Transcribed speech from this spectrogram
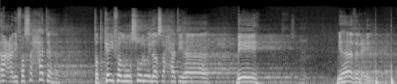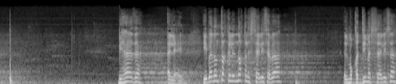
أعرف صحتها. طب كيف الوصول إلى صحتها؟ به بهذا العلم. بهذا العلم. يبقى ننتقل النقل الثالثة بقى. المقدمة الثالثة.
